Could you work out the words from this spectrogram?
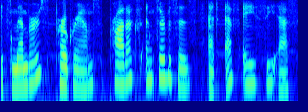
its members, programs, products, and services at facs.org.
